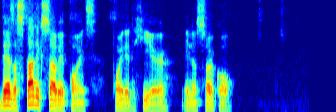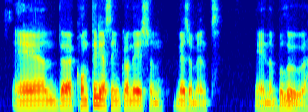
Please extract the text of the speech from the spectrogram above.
there's a static survey points pointed here in a circle, and continuous inclination measurement in blue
